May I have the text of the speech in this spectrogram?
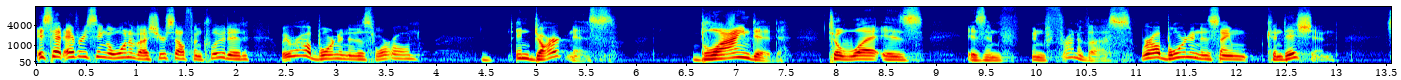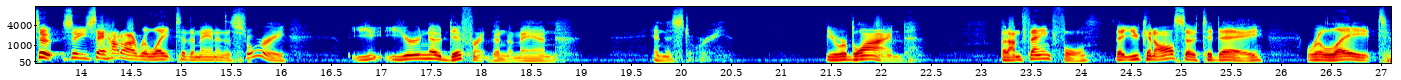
It's that every single one of us, yourself included, we were all born into this world in darkness, blinded to what is, is in, in front of us. We're all born into the same condition. So, so you say, How do I relate to the man in the story? You, you're no different than the man in the story. You were blind. But I'm thankful that you can also today relate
